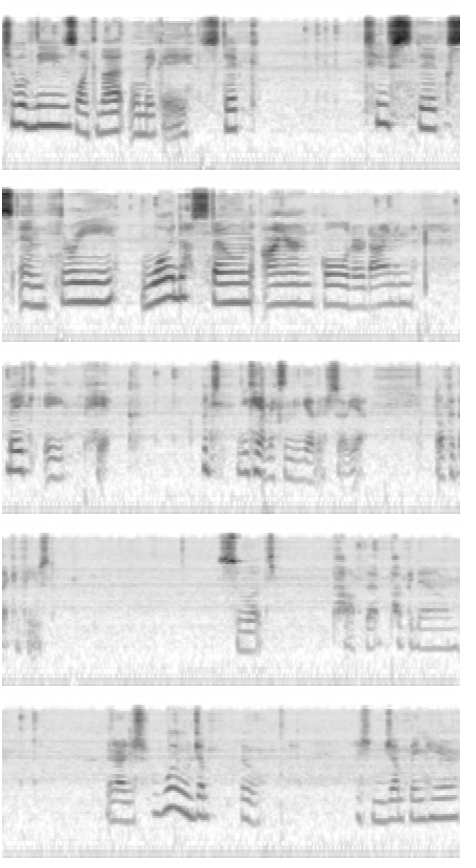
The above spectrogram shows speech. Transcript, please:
two of these, like that, will make a stick. Two sticks and three wood, stone, iron, gold, or diamond make a pick. But you can't mix them together, so yeah. Don't get that confused. So let's pop that puppy down. Then I just, woo, jump, oh. Just jump in here,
